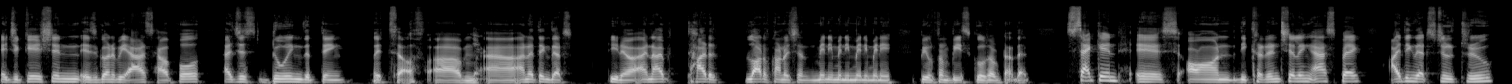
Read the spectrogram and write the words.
education is going to be as helpful as just doing the thing itself. Um, yeah. uh, and I think that's you know, and I've had a lot of conversations. Many, many, many, many people from B schools have done that. Second is on the credentialing aspect. I think that's still true.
